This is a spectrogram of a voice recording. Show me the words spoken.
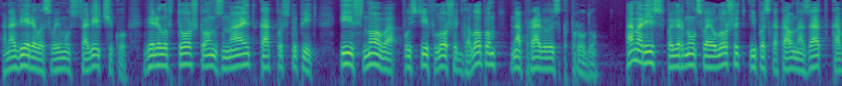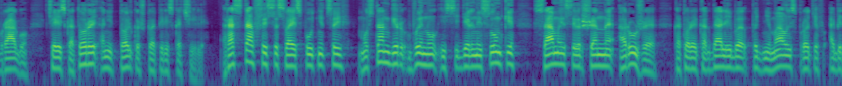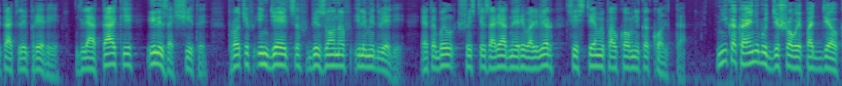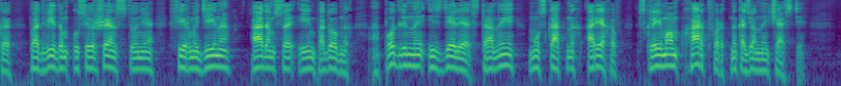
Она верила своему советчику, верила в то, что он знает, как поступить, и, снова, пустив лошадь галопом, направилась к пруду. А Морис повернул свою лошадь и поскакал назад к оврагу, через который они только что перескочили. Расставшись со своей спутницей, Мустангер вынул из сидельной сумки самое совершенное оружие, которое когда-либо поднималось против обитателей прерии, для атаки или защиты, против индейцев, бизонов или медведей. Это был шестизарядный револьвер системы полковника Кольта. Не какая-нибудь дешевая подделка под видом усовершенствования фирмы Дина, Адамса и им подобных, а подлинное изделие страны мускатных орехов с клеймом «Хартфорд» на казенной части.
